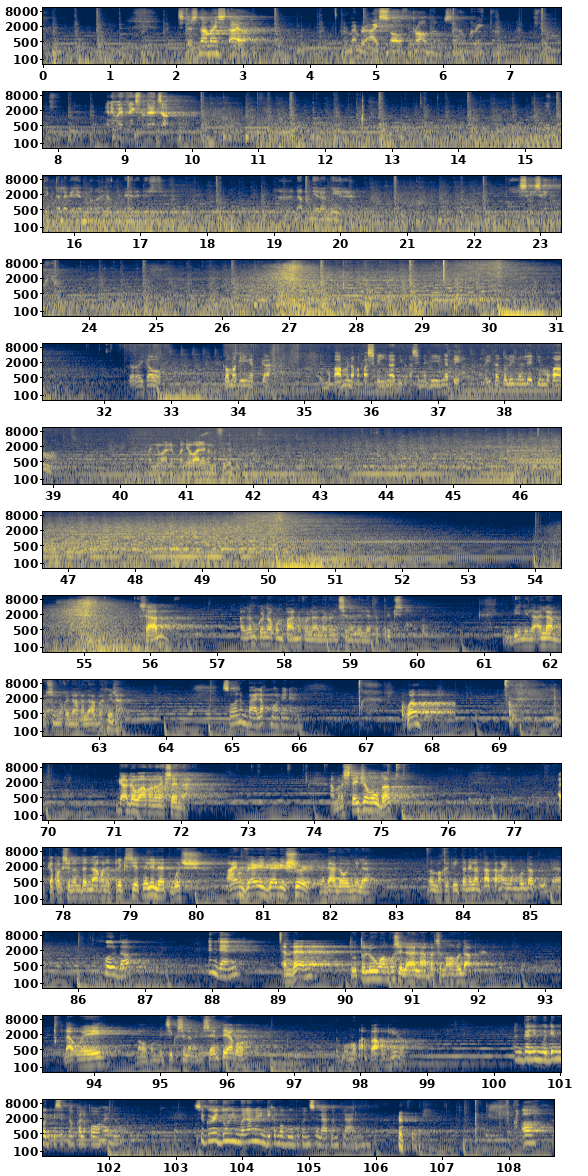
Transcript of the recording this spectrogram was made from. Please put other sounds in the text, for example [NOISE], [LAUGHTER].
It's just not my style. Remember, I solve problems, I don't create them. Anyway, thanks for the heads up. Lintik talaga yan mga anak ni Ramir. Isa-isayin ko kayo. Pero ikaw, ikaw mag-iingat ka. Yung mukha mo nakapaskil na, di ka kasi nag-iingat eh. Nakita tuloy nung liit yung mukha mo. Paniwala, paniwala naman sila dito, Sab, alam ko na kung paano ko lalaroin si Lilet at Trixie. Hindi nila alam kung sino kinakalaban nila. So, anong balak mo, Renan? Well, gagawa ako ng eksena. I'm gonna stage a hold-up. At kapag sinundan na ako ni Trixie at ni Lilet, which I'm very, very sure na gagawin nila, well, makikita nilang tatangay ng hold-up yung pera. Hold up? And then, And then, tutulungan ko sila laban sa mga hold-upper. That way, makukumbinsi ko silang inosente ako. Nagmumukha pa akong hero. ang galing mo din mag-isip ng kalokohan, no? Siguraduhin mo lang na hindi ka mabubukin sa lahat ng plano. [LAUGHS] oh,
